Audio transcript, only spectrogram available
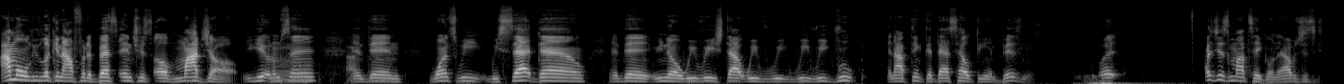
I'm only looking out for the best interest of my job. You get what I'm Mhm. saying? I and then once we we sat down and then you know we reached out, we we we regrouped, and I think that that's healthy in business. But that's just my take on it. I was just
